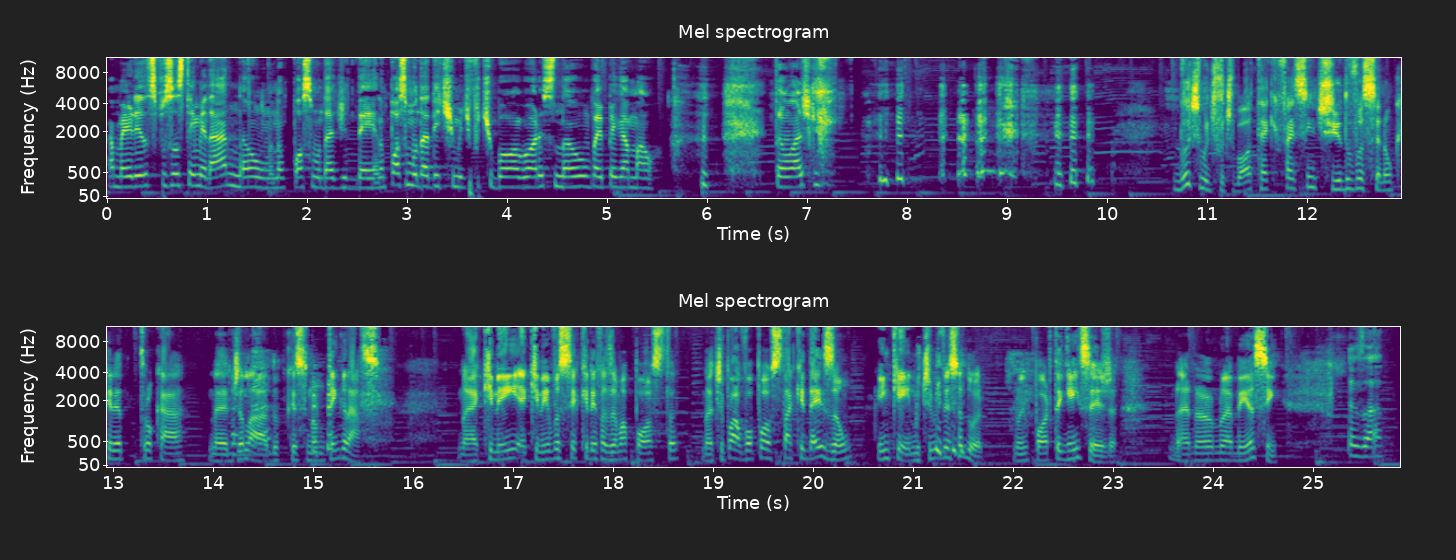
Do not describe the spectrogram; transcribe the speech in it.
a maioria das pessoas tem medo. Ah, não, eu não posso mudar de ideia, não posso mudar de time de futebol agora, senão vai pegar mal. então acho que. no time de futebol até que faz sentido você não querer trocar né, de lado, porque senão não tem graça. Né? É, que nem, é que nem você querer fazer uma aposta, né? tipo, ah, vou apostar aqui dezão em quem? No time vencedor. não importa em quem seja. Né? Não, não é bem assim. Exato.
